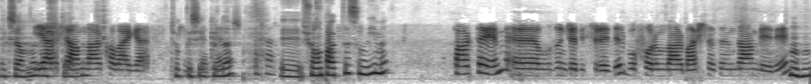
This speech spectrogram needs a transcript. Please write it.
İyi akşamlar. İyi akşamlar. Geldin. Kolay gelsin. Çok teşekkürler. ee, şu an parktasın değil mi? Parktayım. Ee, uzunca bir süredir. Bu forumlar başladığından beri. Hı hı.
